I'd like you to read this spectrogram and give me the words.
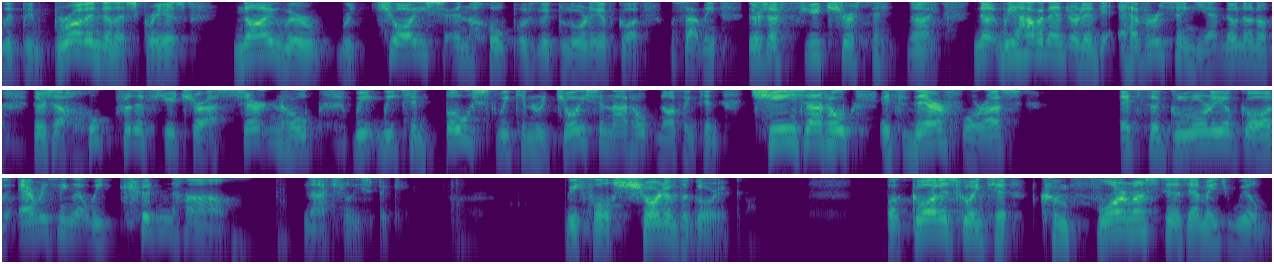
we've been brought into this grace. Now we're rejoice in hope of the glory of God. What's that mean? There's a future thing now. No, we haven't entered into everything yet. No, no, no. There's a hope for the future, a certain hope. We we can boast, we can rejoice in that hope. Nothing can change that hope. It's there for us. It's the glory of God, everything that we couldn't have, naturally speaking. We fall short of the glory of God. But God is going to conform us to his image. We'll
